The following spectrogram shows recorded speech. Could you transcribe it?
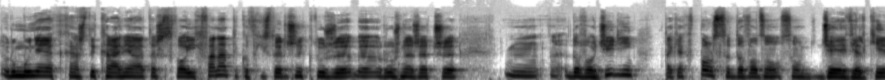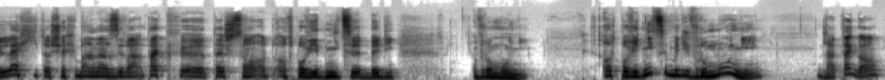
Rumunia, jak każdy kraj, miała też swoich fanatyków historycznych, którzy e, różne rzeczy mm, dowodzili. Tak jak w Polsce dowodzą są dzieje Wielkiej Lechi, to się chyba nazywa, tak e, też są odpowiednicy byli w Rumunii. odpowiednicy byli w Rumunii dlatego,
